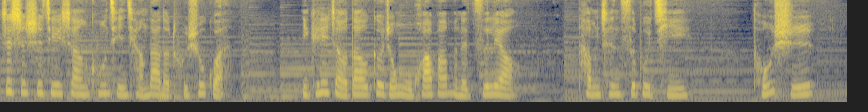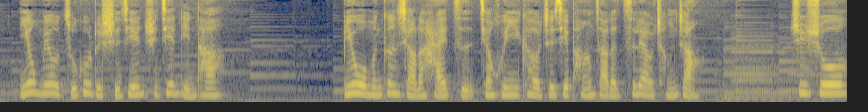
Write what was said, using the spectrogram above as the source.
这是世界上空前强大的图书馆，你可以找到各种五花八门的资料，它们参差不齐。同时，你有没有足够的时间去鉴定它？比我们更小的孩子将会依靠这些庞杂的资料成长。据说，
